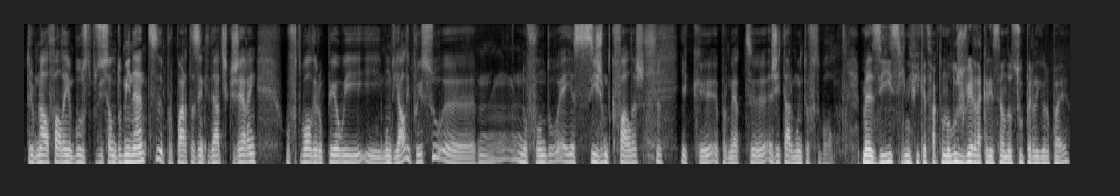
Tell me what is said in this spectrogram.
O Tribunal fala em abuso de posição dominante por parte das entidades que gerem o futebol europeu e, e mundial e, por isso, eh, no fundo, é esse sismo de que falas e que promete agitar muito o futebol. Mas e isso significa de facto uma luz verde à criação da Superliga Europeia?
